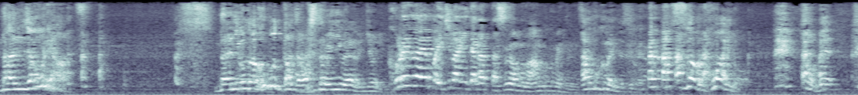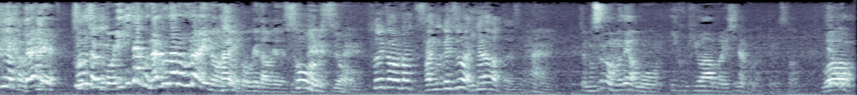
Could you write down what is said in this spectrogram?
て なんじゃこりゃ何事が起こったんじゃわしの身にぐらいの勢いこれがやっぱ一番言いたかった巣鴨の暗黒面なんですよ。暗黒面ですよ素顔怖いよそうでそやからだって風俗も行きたくなくなるぐらいのシはいョックを受けたわけですもんね。そうですよ、はい。それからだって3ヶ月ぐらい行かなかったですね、はいでも巣鴨ではもう行く気はあんまりしなくなってるんですか？でも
